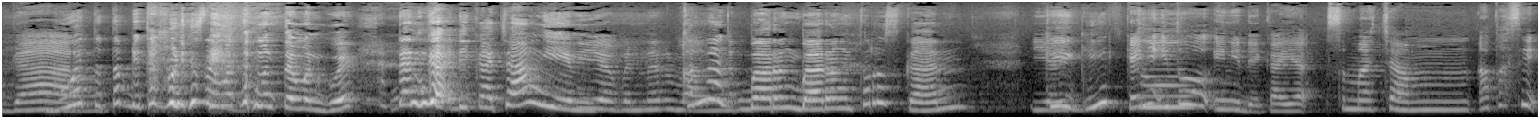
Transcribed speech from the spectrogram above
Agar. gue tetap ditemani sama teman-teman gue dan nggak dikacangin. Iya bener karena banget. bareng-bareng terus kan? Iya, kayak gitu. kayaknya itu ini deh kayak semacam apa sih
